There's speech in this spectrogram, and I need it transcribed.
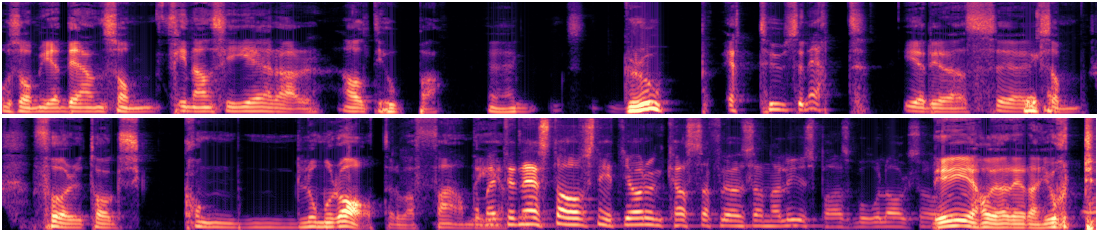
och som är den som finansierar alltihopa. Eh, Group 1001 är deras eh, liksom, företags konglomerat eller vad fan det ja, men Till nästa avsnitt, gör en kassaflödesanalys på hans bolag. Så... Det har jag redan gjort.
